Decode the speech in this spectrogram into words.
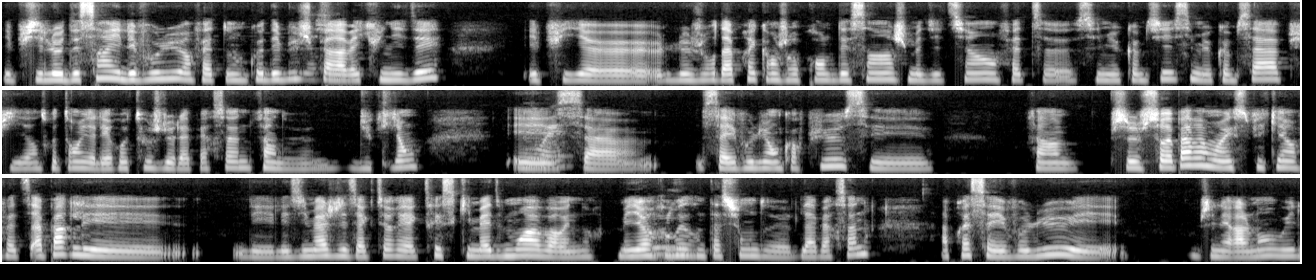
et puis le dessin, il évolue en fait. Donc au début, je pars avec une idée. Et puis euh, le jour d'après, quand je reprends le dessin, je me dis tiens, en fait, c'est mieux comme ci, c'est mieux comme ça. Puis entre temps, il y a les retouches de la personne, enfin du client, et ça, ça évolue encore plus. Et enfin, je, ne saurais pas vraiment expliquer en fait. À part les, les, images des acteurs et actrices qui m'aident moi à avoir une meilleure représentation de, la personne. Après, ça évolue et généralement, oui,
